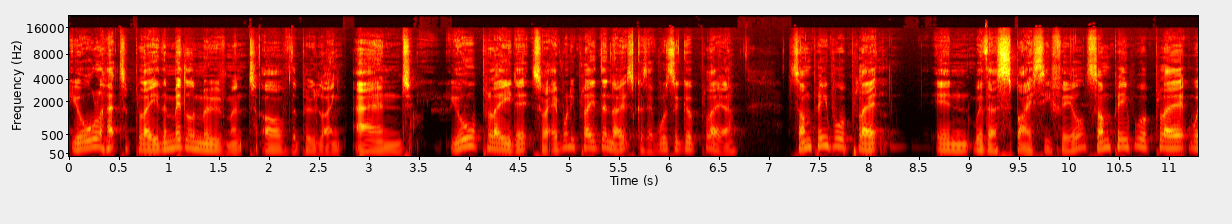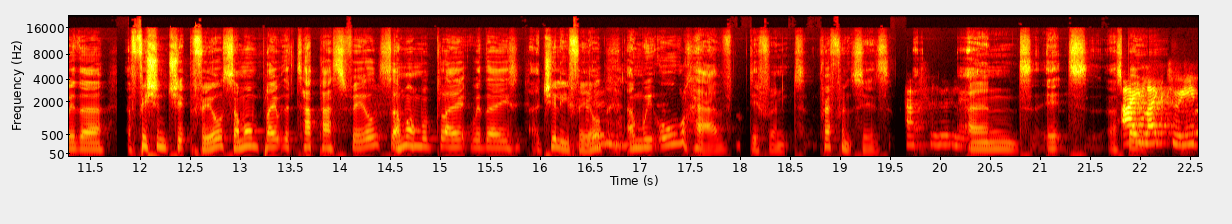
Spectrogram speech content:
you all had to play the middle movement of the poulenc and you all played it, so everybody played the notes because everyone's a good player. Some people would play it in with a spicy feel. Some people would play it with a, a fish and chip feel. Someone would play it with a tapas feel. Someone would play it with a, a chili feel. Absolutely. And we all have different preferences. Absolutely. And it's. I, I like to eat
